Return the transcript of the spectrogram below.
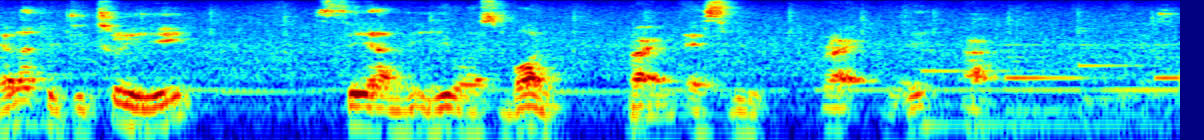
Yeah, lah, 53, Se Han Yi was born Right. in SB. right. You see? Ah. SB,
